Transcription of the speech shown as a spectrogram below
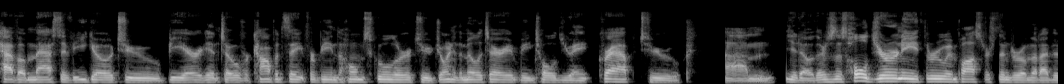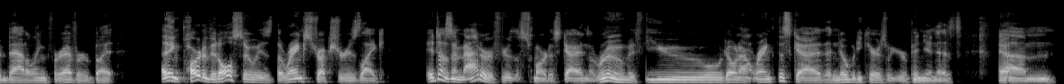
have a massive ego to be arrogant to overcompensate for being the homeschooler to joining the military and being told you ain't crap to um, you know there's this whole journey through imposter syndrome that i've been battling forever but i think part of it also is the rank structure is like it doesn't matter if you're the smartest guy in the room. If you don't outrank this guy then nobody cares what your opinion is. Yeah. um,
